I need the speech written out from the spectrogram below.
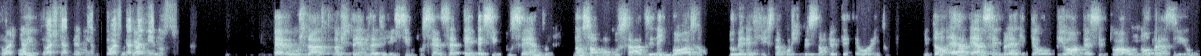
Eu acho, que, é- eu acho que é até menos. Eu acho que até menos. É, os dados que nós temos é de 25%. 75% não são concursados e nem gozam do benefício da Constituição de 88. Então, é, é a Assembleia que tem o pior percentual no Brasil.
